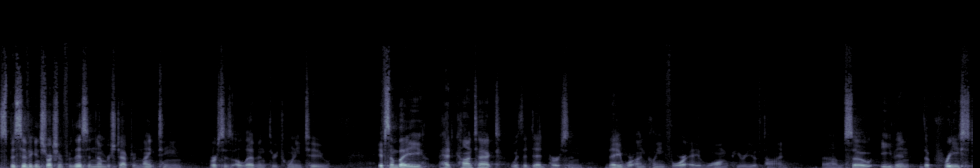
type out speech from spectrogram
specific instruction for this in Numbers chapter 19, verses 11 through 22. If somebody had contact with a dead person, they were unclean for a long period of time. Um, so even the priest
